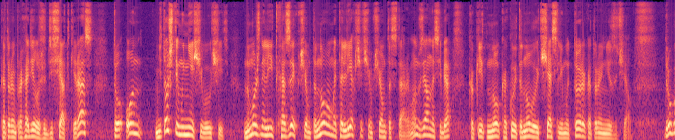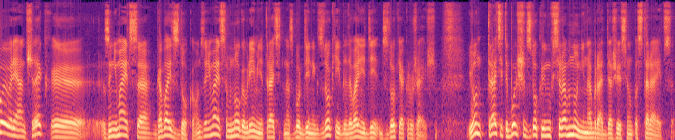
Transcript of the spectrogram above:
который он проходил уже десятки раз, то он не то, что ему нечего учить, но можно ли Итхазек в чем-то новом, это легче, чем в чем-то старом. Он взял на себя какую-то новую часть лимит Тора, которую не изучал. Другой вариант. Человек э, занимается габайт сдока. Он занимается много времени, тратит на сбор денег сдоки и додавание сдоки окружающим. И он тратит, и больше сдока ему все равно не набрать, даже если он постарается.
